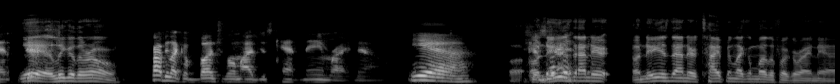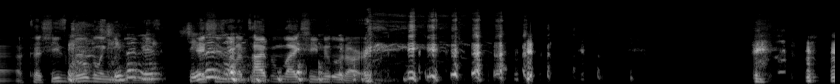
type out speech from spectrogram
and Yeah, League of Their Own. probably like a bunch of them I just can't name right now. Yeah, Uh, She's Onelia's down there. Onelia's down there typing like a motherfucker right now because she's googling she's the in movies this. She's and she's gonna type them like she knew it already.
